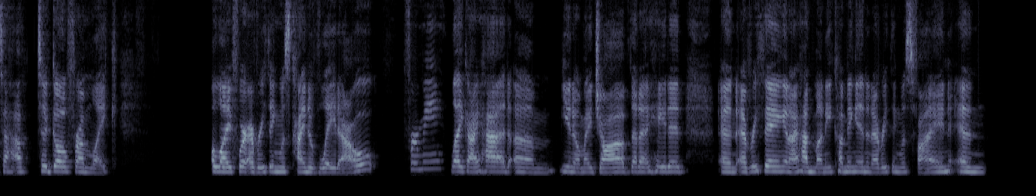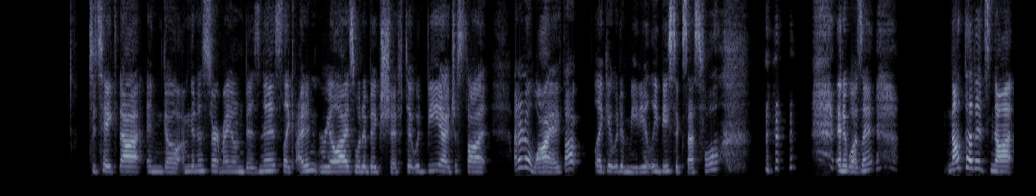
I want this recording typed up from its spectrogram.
to have to go from like a life where everything was kind of laid out for me like i had um you know my job that i hated and everything and i had money coming in and everything was fine and to take that and go i'm going to start my own business like i didn't realize what a big shift it would be i just thought i don't know why i thought like it would immediately be successful and it wasn't. Not that it's not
